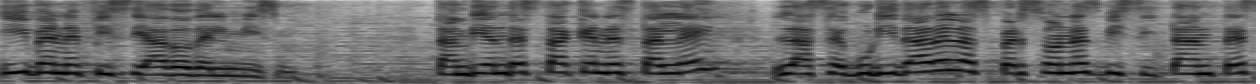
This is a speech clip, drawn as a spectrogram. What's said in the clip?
y beneficiado del mismo. También destaca en esta ley la seguridad de las personas visitantes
